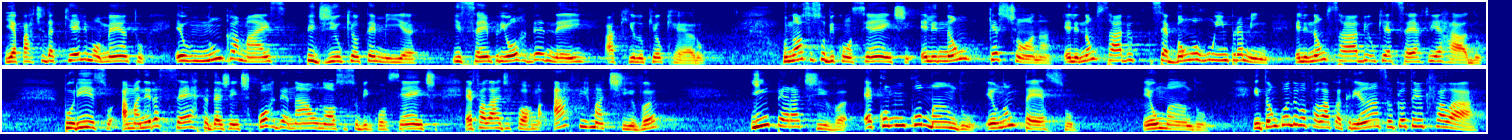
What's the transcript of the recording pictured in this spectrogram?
E a partir daquele momento, eu nunca mais pedi o que eu temia e sempre ordenei aquilo que eu quero. O nosso subconsciente, ele não questiona, ele não sabe se é bom ou ruim para mim, ele não sabe o que é certo e errado. Por isso, a maneira certa da gente coordenar o nosso subconsciente é falar de forma afirmativa, imperativa. É como um comando, eu não peço, eu mando. Então, quando eu vou falar com a criança, o que eu tenho que falar?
